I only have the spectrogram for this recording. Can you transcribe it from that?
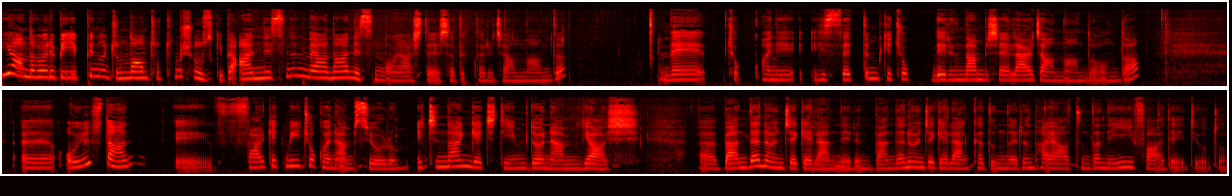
bir anda böyle bir ipin ucundan tutmuşuz gibi annesinin ve anneannesinin o yaşta yaşadıkları canlandı. Ve çok hani hissettim ki çok derinden bir şeyler canlandı onda. Ee, o yüzden e, fark etmeyi çok önemsiyorum. İçinden geçtiğim dönem, yaş, e, benden önce gelenlerin, benden önce gelen kadınların hayatında neyi ifade ediyordu?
